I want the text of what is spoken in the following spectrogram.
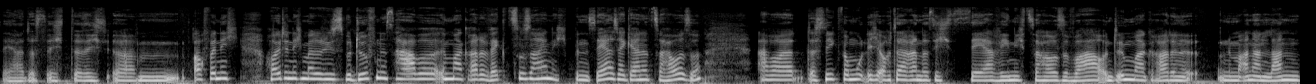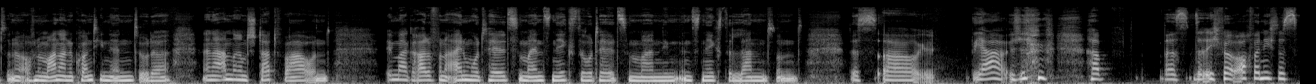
sehr, dass ich, dass ich, ähm, auch wenn ich heute nicht mehr dieses Bedürfnis habe, immer gerade weg zu sein, ich bin sehr, sehr gerne zu Hause. Aber das liegt vermutlich auch daran, dass ich sehr wenig zu Hause war und immer gerade in einem anderen Land, auf einem anderen Kontinent oder in einer anderen Stadt war und immer gerade von einem Hotelzimmer ins nächste Hotelzimmer, ins nächste Land. Und das, äh, ja, ich habe das, ich auch wenn ich das,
